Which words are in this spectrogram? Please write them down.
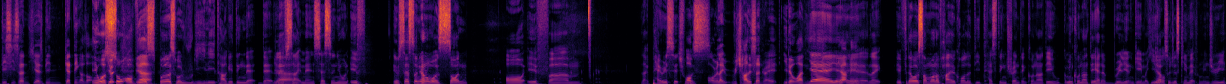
this season he has been getting a lot. It was so obvious. yeah. Spurs were really targeting that that left side man, Sessegnon. If if Sessegnon was Son, or if um like Perisic was or like Richarlison, right? Either one. yeah, yeah, Yeah, yeah, man. Like if there was someone of higher quality testing Trent and Konate, who, I mean Konate had a brilliant game, but he Yep. also just came back from injury.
